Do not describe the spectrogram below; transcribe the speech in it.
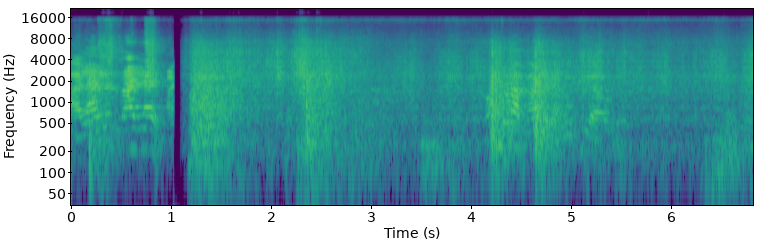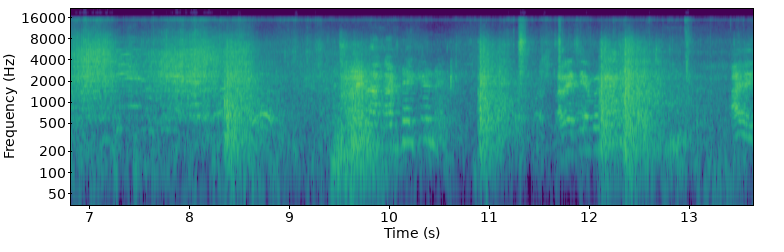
ಅಲ್ಲ ಅಲ್ಲ બે- આ જો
